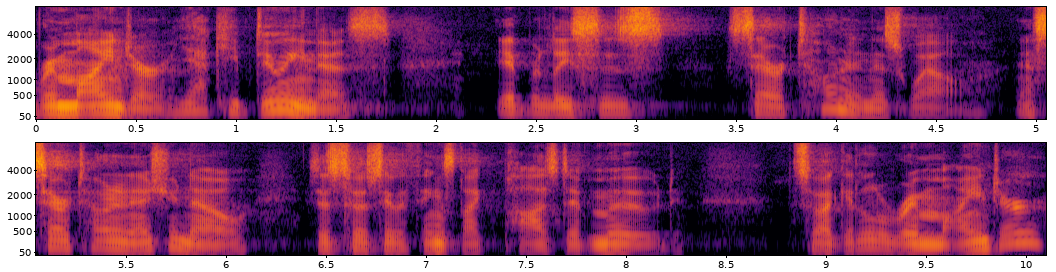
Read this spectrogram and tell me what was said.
reminder, yeah, keep doing this, it releases serotonin as well. And serotonin, as you know, is associated with things like positive mood. So I get a little reminder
